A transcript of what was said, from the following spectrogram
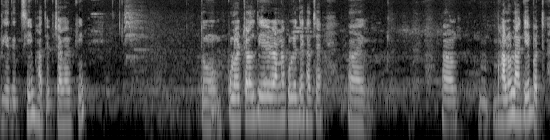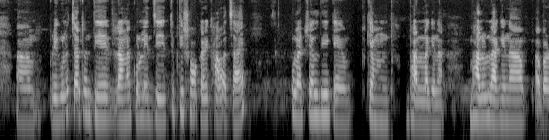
দিয়ে দিচ্ছি ভাতের চাল আর কি তো পোলার চাল দিয়ে রান্না করলে দেখা যায় ভালো লাগে বাট রেগুলার চালটা দিয়ে রান্না করলে যে তৃপ্তি সহকারে খাওয়া যায়, পোলার চাল দিয়ে কেমন ভালো লাগে না। ভালো লাগে না, আবার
